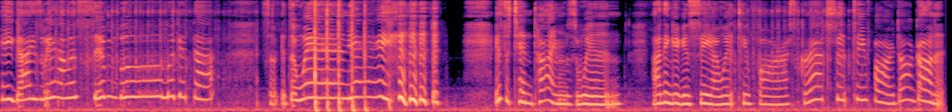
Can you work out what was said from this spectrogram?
Hey guys, we have a symbol. Look at that. So it's a win. Yay. it's a 10 times win. I think you can see I went too far. I scratched it too far. Doggone it.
